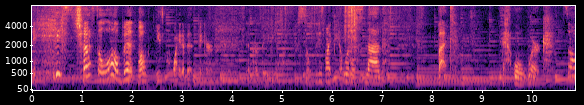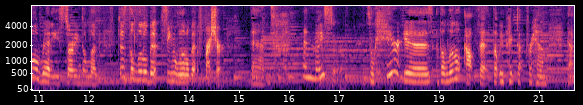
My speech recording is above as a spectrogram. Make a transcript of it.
He's just a little bit, well, he's quite a bit bigger than our baby alive. So these might be a little snug, but that will work. It's already starting to look just a little bit, seem a little bit fresher and, and nicer. So here is the little outfit that we picked up for him that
